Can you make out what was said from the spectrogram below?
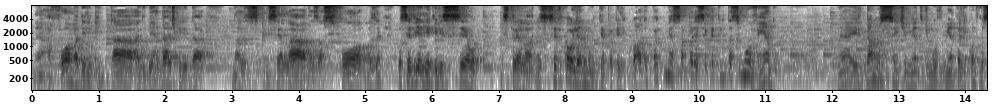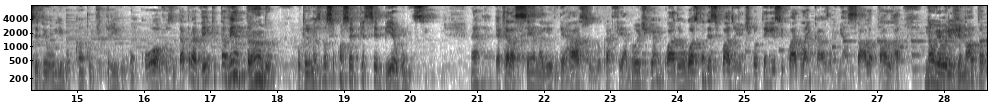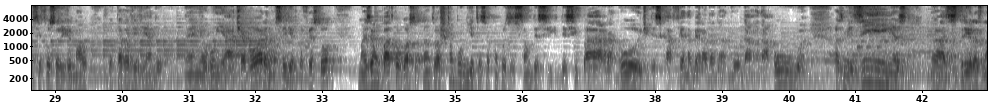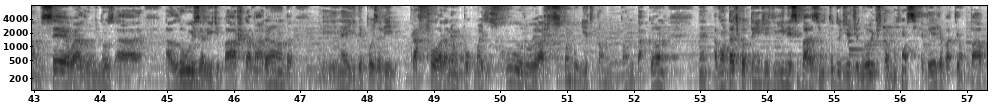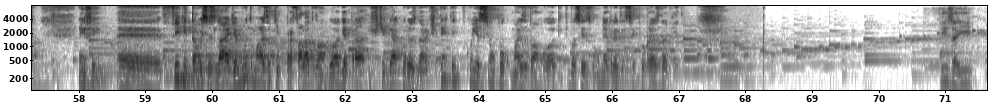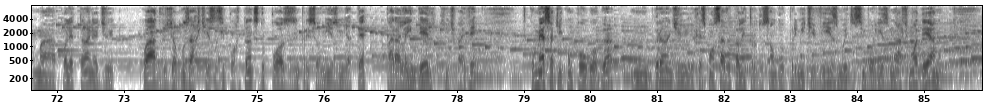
Né? A forma dele pintar, a liberdade que ele dá nas pinceladas, as formas. Né? Você vê ali aquele céu estrelado, mas se você ficar olhando muito tempo aquele quadro, vai começar a parecer que aquilo está se movendo. Né? Ele dá um sentimento de movimento ali quando você vê o livro Campo de Trigo com Corvos, dá para ver que está ventando, ou pelo menos você consegue perceber algum assim. Né? E aquela cena ali do terraço do café à noite, que é um quadro. Eu gosto tanto desse quadro, gente, que eu tenho esse quadro lá em casa, na minha sala, tá lá. Não é original, tá? Se fosse original, eu estava vivendo né, em algum iate agora, não seria professor, mas é um quadro que eu gosto tanto, eu acho tão bonito essa composição desse, desse bar à noite, desse café na beirada da, da, da rua, as mesinhas, as estrelas lá no céu, a, luminos, a, a luz ali debaixo da varanda, e, né, e depois ali para fora, né, um pouco mais escuro. Eu acho isso tão bonito, tão, tão bacana. Né? A vontade que eu tenho de ir nesse barzinho todo dia de noite, tomar uma cerveja, bater um papo. Enfim, é, fica então esse slide, é muito mais aqui para falar do Van Gogh, é para instigar a curiosidade. Tentem conhecer um pouco mais do Van Gogh, que vocês vão me agradecer pro resto da vida. Fiz aí uma coletânea de quadros de alguns artistas importantes do pós-impressionismo e até para além dele, a gente vai ver. Começo aqui com Paul Gauguin, um grande responsável pela introdução do primitivismo e do simbolismo na arte moderna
